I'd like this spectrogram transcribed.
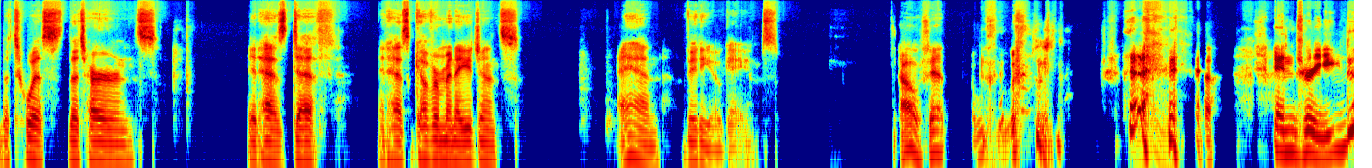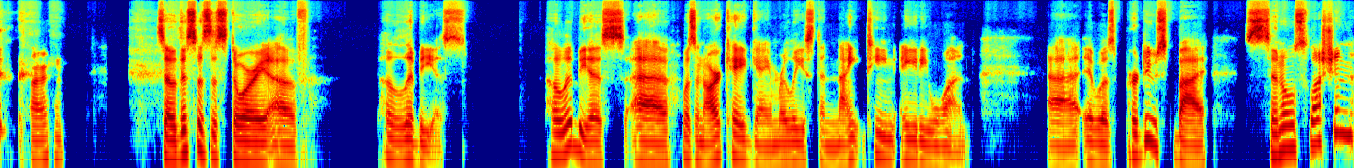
the twists, the turns. It has death, it has government agents, and video games. Oh shit. Intrigued. All right. So this is the story of Polybius. Polybius uh, was an arcade game released in 1981. Uh, it was produced by Sinneslöschen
